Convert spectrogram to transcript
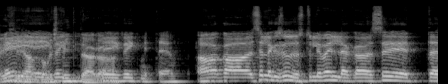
esialgu vist mitte, aga. ei, kõik mitte jah, aga sellega seoses tuli välja ka see, et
